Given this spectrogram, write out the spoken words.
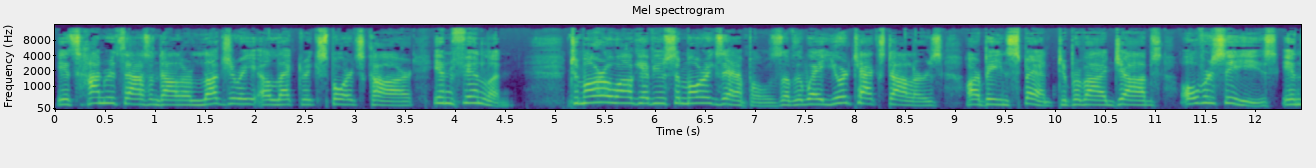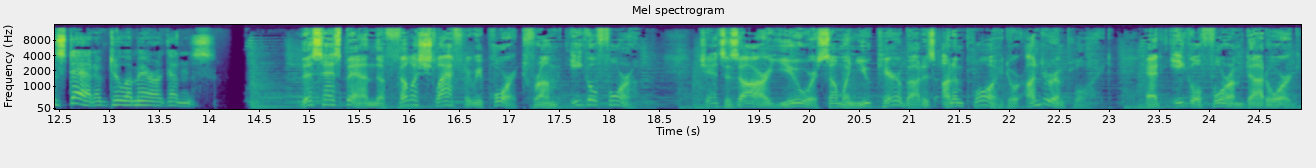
its $100,000 luxury electric sports car in Finland. Tomorrow I'll give you some more examples of the way your tax dollars are being spent to provide jobs overseas instead of to Americans. This has been the Phyllis Schlafly Report from Eagle Forum. Chances are you or someone you care about is unemployed or underemployed. At eagleforum.org,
